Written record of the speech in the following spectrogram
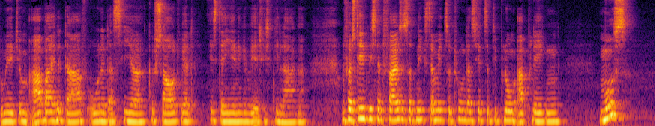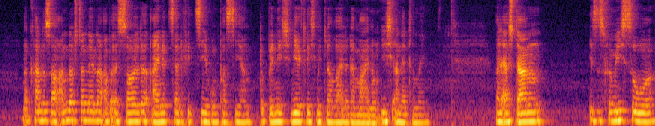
Medium arbeiten darf, ohne dass hier geschaut wird, ist derjenige wirklich in die Lage. Und versteht mich nicht falsch, es hat nichts damit zu tun, dass ich jetzt ein Diplom ablegen muss. Man kann das auch anders dann nennen, aber es sollte eine Zertifizierung passieren. Da bin ich wirklich mittlerweile der Meinung, ich Annette Meng. Weil erst dann ist es für mich so,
